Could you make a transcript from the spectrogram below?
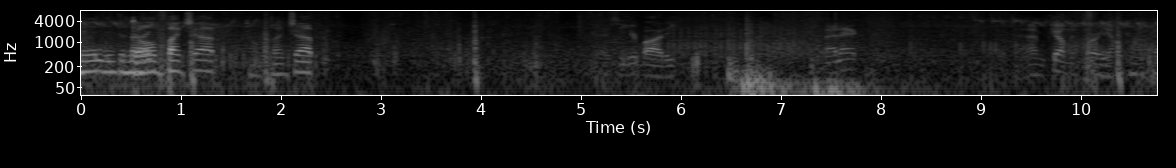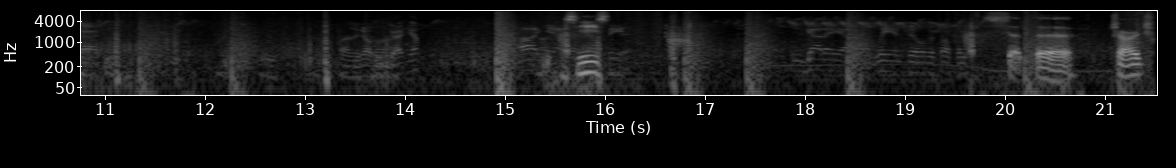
anyone a? Don't punch up. Don't punch up. I see your body. Medic. I'm coming for you. You know who got you? Uh, yeah. He's. He's got a uh, landfill or something. Set the charge.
